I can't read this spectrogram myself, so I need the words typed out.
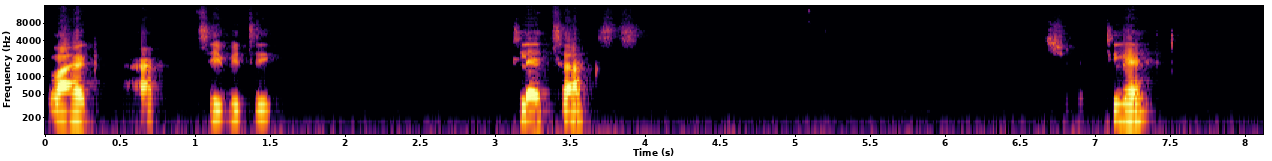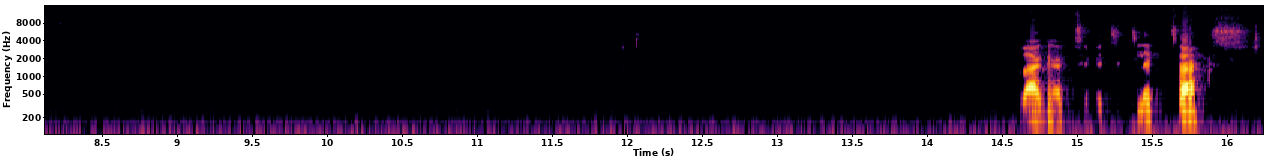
flag activity clear text should be clear. Flag activity click tax.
